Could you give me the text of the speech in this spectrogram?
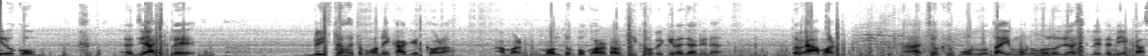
এরকম যে আসলে ব্রিজটা হয়তো অনেক আগের করা। আমার মন্তব্য করাটাও ঠিক হবে কিনা জানি না। তবে আমার চোখে পড়ল তাই মনে হলো যে আসলে এটা নিয়ে কাজ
